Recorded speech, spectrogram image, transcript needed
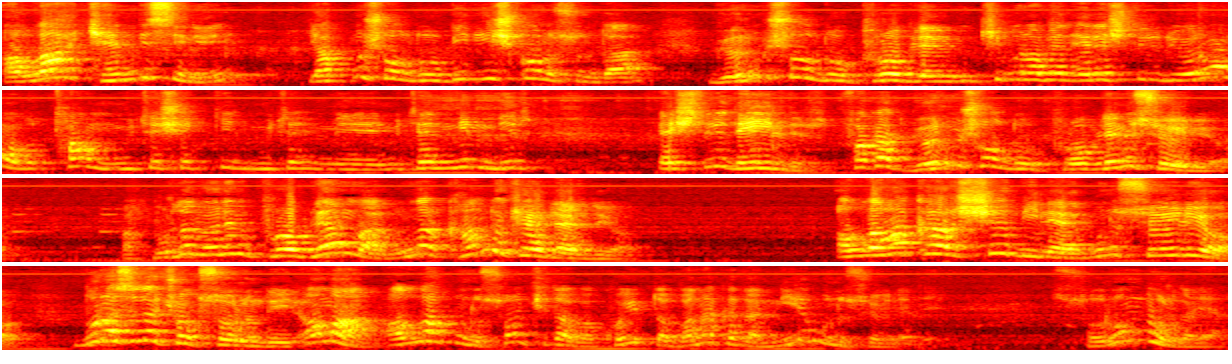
Allah kendisini yapmış olduğu bir iş konusunda görmüş olduğu problemi ki buna ben eleştiri diyorum ama bu tam müteşekkil, müte, mütemmim bir eleştiri değildir. Fakat görmüş olduğu problemi söylüyor. Bak burada böyle bir problem var. Bunlar kan dökerler diyor. Allah'a karşı bile bunu söylüyor. Burası da çok sorun değil ama Allah bunu son kitaba koyup da bana kadar niye bunu söyledi? Sorun burada ya.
